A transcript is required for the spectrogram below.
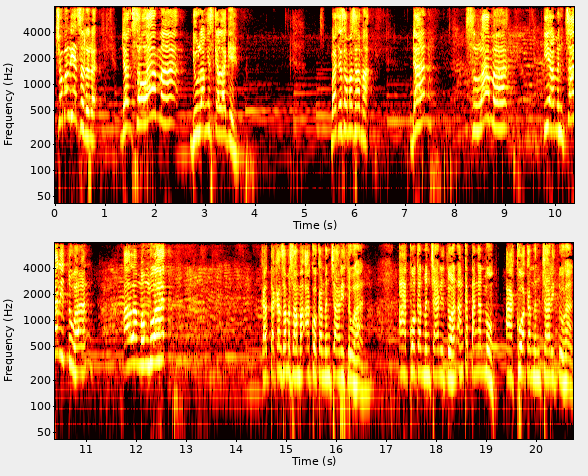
Coba lihat saudara, dan selama diulangi sekali lagi. Baca sama-sama. Dan selama ia mencari Tuhan, Allah membuat Katakan sama-sama, aku akan mencari Tuhan. Aku akan mencari Tuhan. Angkat tanganmu, aku akan mencari Tuhan.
